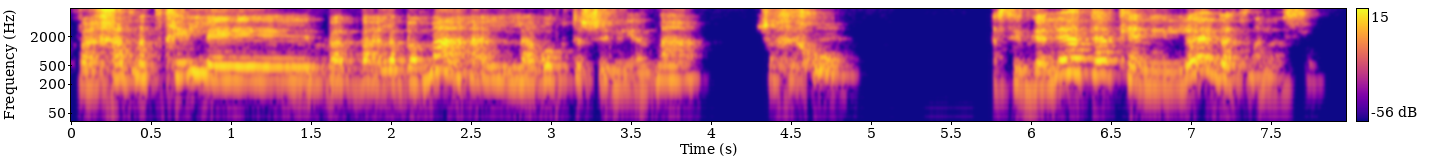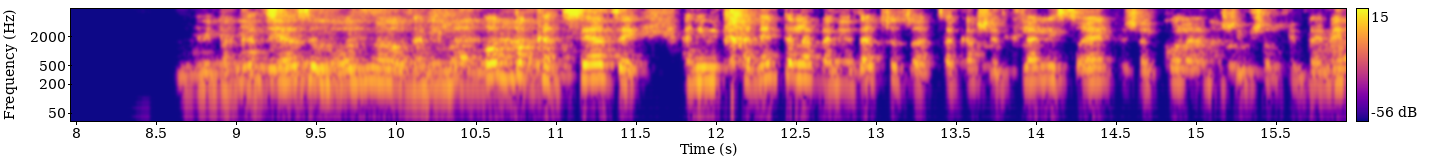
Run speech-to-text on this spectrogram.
כבר אחד מתחיל אה, על הבמה להרוג את השני, אז מה? שכחו. אז תתגלה אתה, כי אני לא יודעת מה לעשות. אני בקצה הזה מאוד מאוד, אני מאוד בקצה הזה. אני מתחננת עליו, ואני יודעת שזו הצעקה של כלל ישראל ושל כל האנשים שהולכים באמת,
